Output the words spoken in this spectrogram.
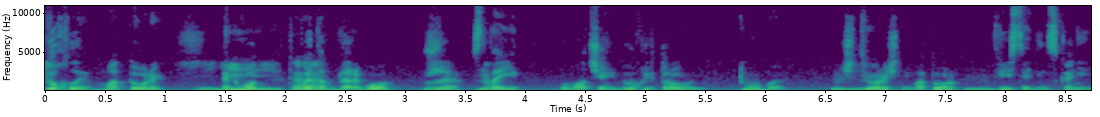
дохлые моторы. Так И- вот, так. В этом Дарго уже Ну. стоит по умолчанию двухлитровый турбо Мгм. четверочный мотор, Мгм. 211 коней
